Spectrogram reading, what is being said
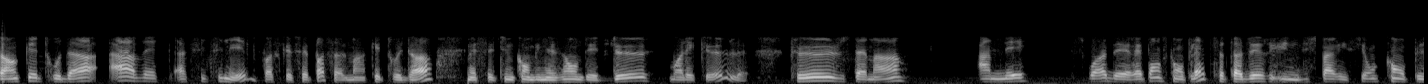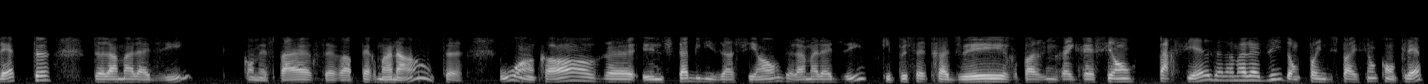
Donc, Ketruda avec axitinib, parce que c'est pas seulement Ketruda, mais c'est une combinaison des deux molécules, peut justement amener soit des réponses complètes, c'est-à-dire une disparition complète de la maladie, qu'on espère sera permanente, ou encore euh, une stabilisation de la maladie qui peut se traduire par une régression partielle de la maladie, donc pas une disparition complète,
